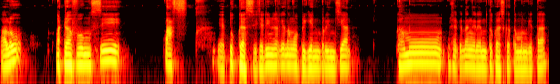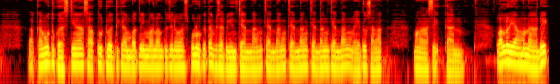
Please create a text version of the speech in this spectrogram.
Lalu ada fungsi task ya tugas jadi misalnya kita mau bikin perincian kamu bisa kita ngirim tugas ke teman kita eh, kamu tugasnya 1 2 3 4 5 6 7 8 10 kita bisa bikin centang centang centang centang centang. Nah itu sangat mengasihkan lalu yang menarik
